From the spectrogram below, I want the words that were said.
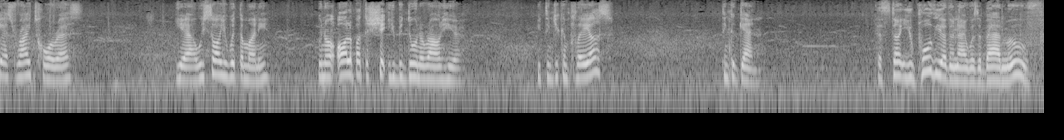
You guessed right, Torres. Yeah, we saw you with the money. We know all about the shit you've been doing around here. You think you can play us? Think again. The stunt you pulled the other night was a bad move.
